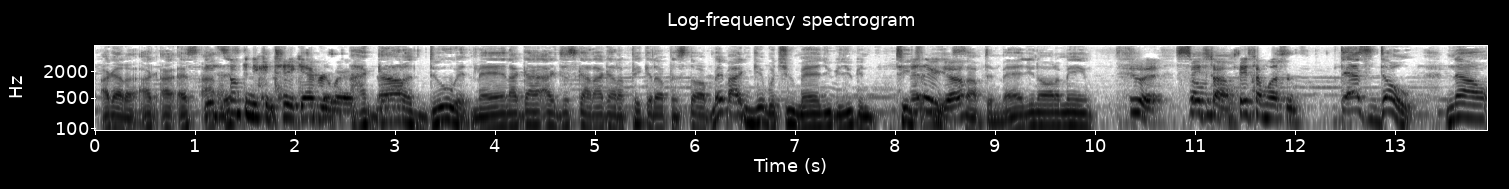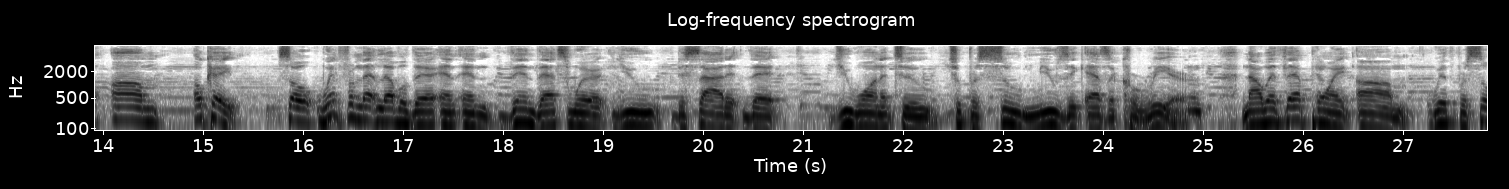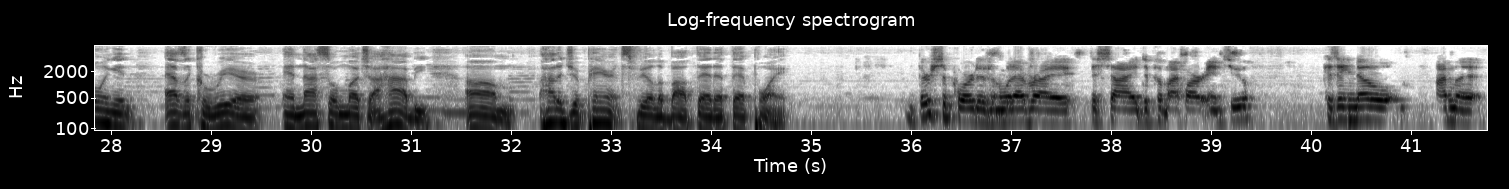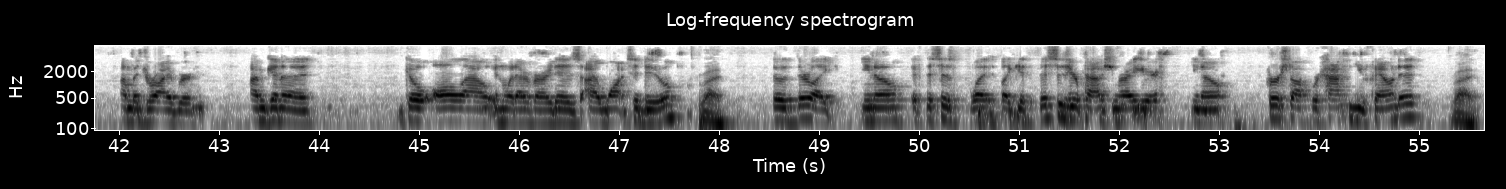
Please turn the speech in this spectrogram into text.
I gotta I, I, it's, I, It's something you can take everywhere. I gotta do it, man. I got. I just got. I gotta pick it up and start. Maybe I can get with you, man. You can. You can teach Yeah, me something, man. You know what I mean? Do it. So FaceTime. FaceTime lessons. That's dope. Now, um, okay. So went from that level there, and and then that's where you decided that you wanted to to pursue music as a career. Now, at that point, um, with pursuing it as a career and not so much a hobby, um, how did your parents feel about that at that point? they're supportive in whatever I decide to put my heart into because they know I'm a I'm a driver. I'm gonna go all out in whatever it is I want to do. Right. So they're like, you know, if this is what like if this is your passion right here, you know, first off, we're happy you found it Right.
